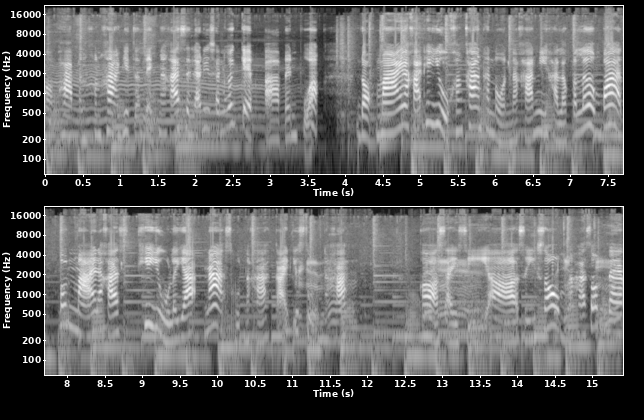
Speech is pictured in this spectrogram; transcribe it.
ก็ภาพมันค่อนข้างที่จะเล็กนะคะ เสร็จแล้วดิฉันก็เก็บอ่าเป็นพวกดอกไม้นะคะ ที่อยู่ข้างๆถนนนะคะนี่ค่ะแล้วก็เริ่มวาดต้นไม้นะคะ ที่อยู่ระยะหน้าสุดนะคะใกล้ที่สุดนะคะ ก็ใส่สีอ่าสีส้มนะคะ ส้มแดง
